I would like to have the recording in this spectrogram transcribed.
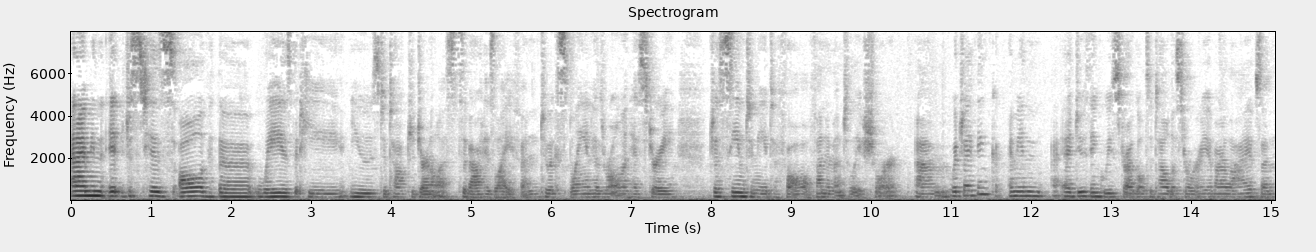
And I mean, it just his all of the ways that he used to talk to journalists about his life and to explain his role in history just seemed to me to fall fundamentally short. Um, which I think, I mean, I, I do think we struggle to tell the story of our lives and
